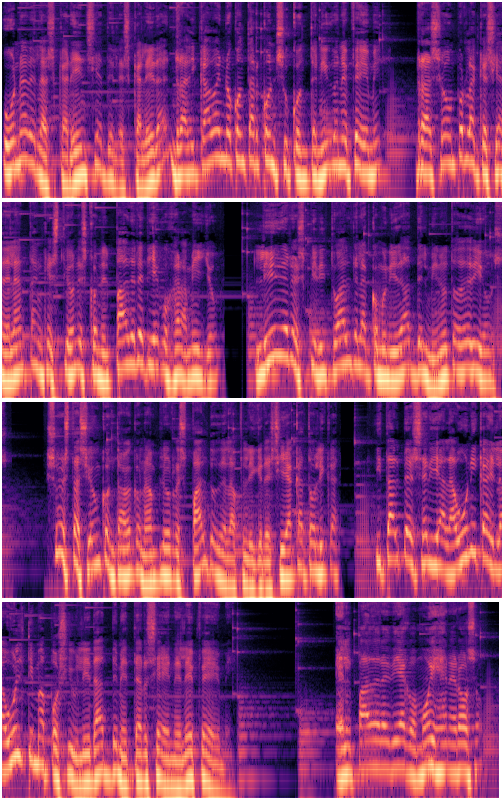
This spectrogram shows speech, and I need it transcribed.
Una de las carencias de la escalera radicaba en no contar con su contenido en FM, razón por la que se adelantan gestiones con el padre Diego Jaramillo, líder espiritual de la comunidad del Minuto de Dios. Su estación contaba con amplio respaldo de la feligresía católica y tal vez sería la única y la última posibilidad de meterse en el FM. El padre Diego, muy generoso,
